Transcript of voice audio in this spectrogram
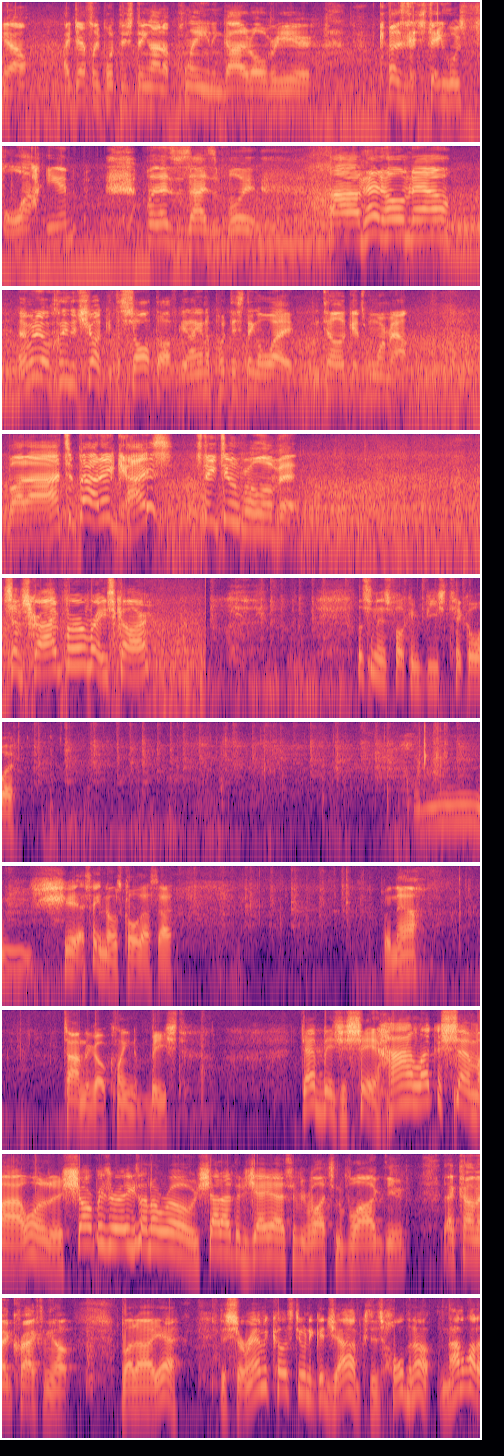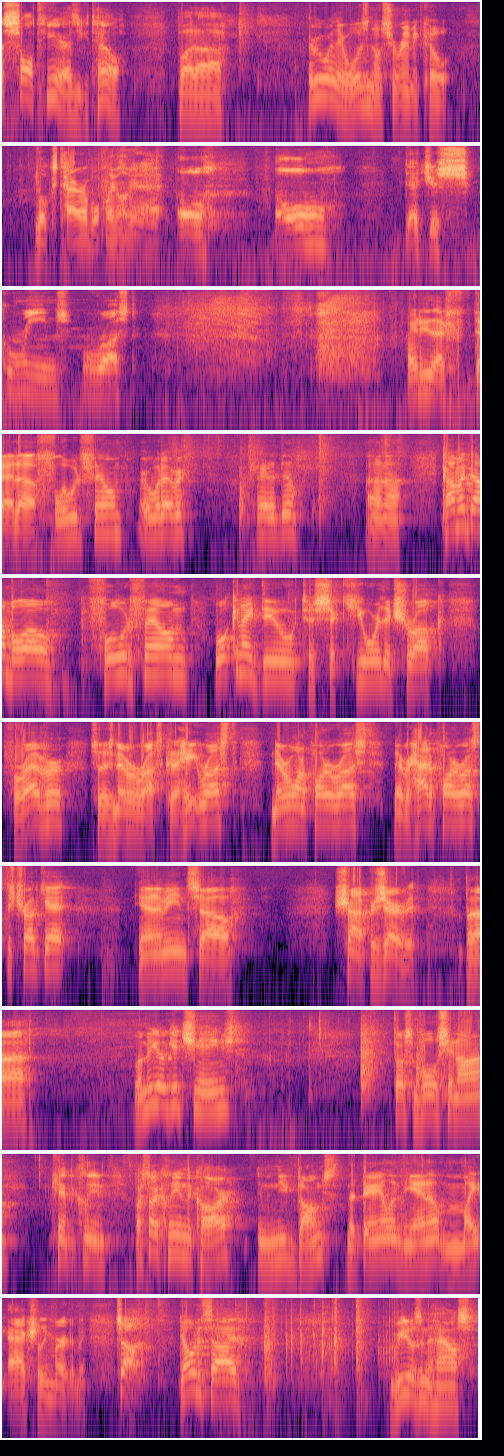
you know, I definitely put this thing on a plane and got it over here because this thing was flying. but that's besides the point. Uh, I'm heading home now. I'm gonna go clean the truck, get the salt off, and I'm gonna put this thing away until it gets warm out. But uh, that's about it, guys. Stay tuned for a little bit. Subscribe for a race car. Listen to this fucking beast tick away. Holy shit. That's how you know it's cold outside. But now, time to go clean the beast. That bitch is sitting high like a semi. One of the sharpest rigs on the road. Shout out to JS if you're watching the vlog, dude. That comment cracked me up. But uh, yeah, the ceramic coat's doing a good job because it's holding up. Not a lot of salt here, as you can tell. But uh, everywhere there was no ceramic coat, looks terrible. Like, look at that. Oh, oh, that just screams rust. I gotta do that that uh, fluid film or whatever. I gotta do. I don't know. Comment down below. Fluid film. What can I do to secure the truck forever so there's never rust? Because I hate rust. Never want a part of rust. Never had a part of rust this truck yet. You know what I mean? So, just trying to preserve it. But uh, let me go get changed. Throw some bullshit on. Can't be clean. If I start cleaning the car in the new dunks, Nathaniel Indiana might actually murder me. So, going inside. Vito's in the house.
